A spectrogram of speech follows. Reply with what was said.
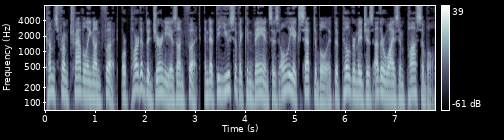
comes from traveling on foot, or part of the journey is on foot, and that the use of a conveyance is only acceptable if the pilgrimage is otherwise impossible.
